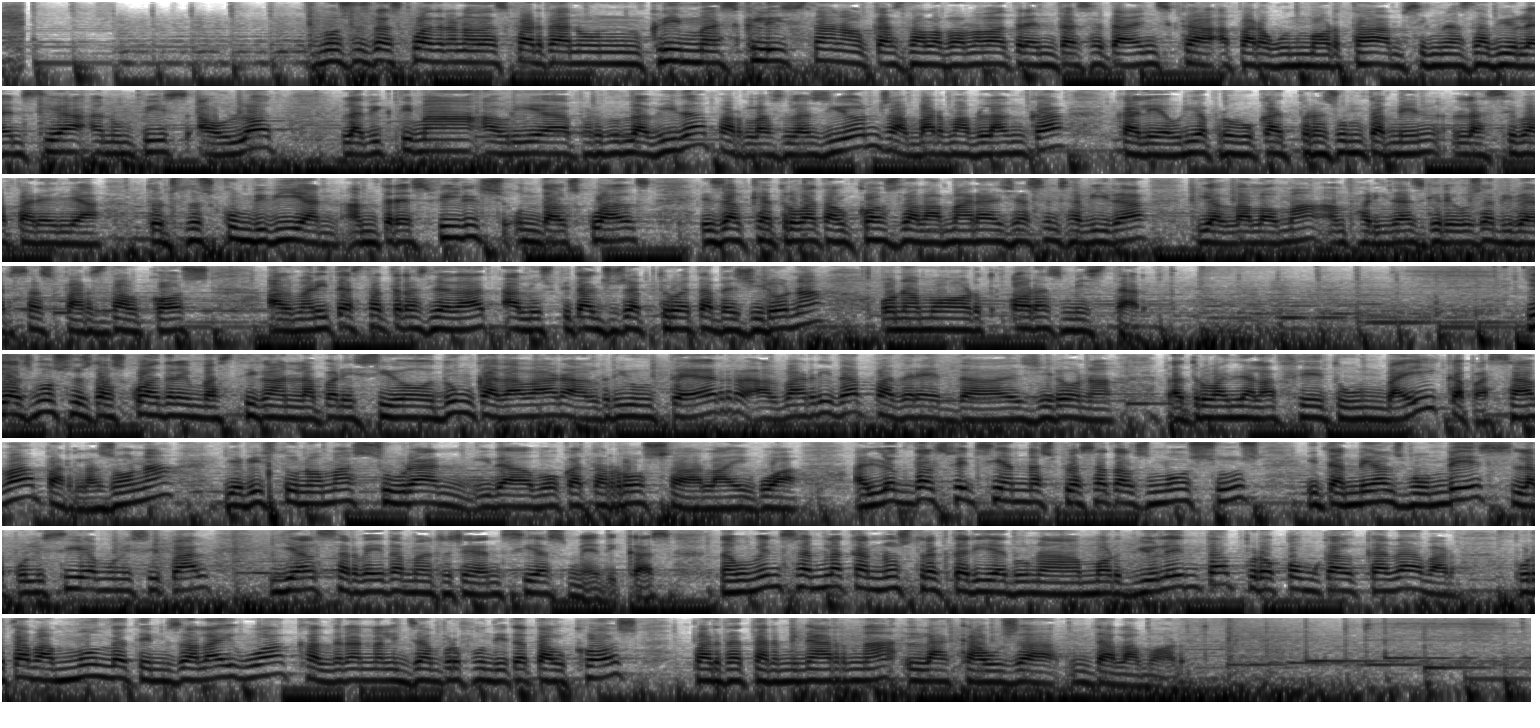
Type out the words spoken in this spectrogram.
Els Mossos d'Esquadra no descarten un crim masclista en el cas de la dona de 37 anys que ha aparegut morta amb signes de violència en un pis a Olot. La víctima hauria perdut la vida per les lesions amb arma blanca que li hauria provocat presumptament la seva parella. Tots dos convivien amb tres fills, un dels quals és el que ha trobat el cos de la mare ja sense vida i el de l'home amb ferides greus a diverses parts del cos. El marit ha estat traslladat a l'Hospital Josep Trueta de Girona, on ha mort hores més tard. I els Mossos d'Esquadra investiguen l'aparició d'un cadàver al riu Ter, al barri de Pedret de Girona. La troballa l'ha fet un veí que passava per la zona i ha vist un home surant i de boca terrossa a l'aigua. Al lloc dels fets s'hi han desplaçat els Mossos i també els bombers, la policia municipal i el servei d'emergències mèdiques. De moment sembla que no es tractaria d'una mort violenta, però com que el cadàver portava molt de temps a l'aigua, caldrà analitzar en profunditat el cos per determinar-ne la causa de la mort.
